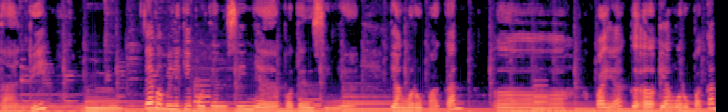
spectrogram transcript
tadi hmm, ya memiliki potensinya potensinya yang merupakan uh, apa ya ke, uh, yang merupakan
